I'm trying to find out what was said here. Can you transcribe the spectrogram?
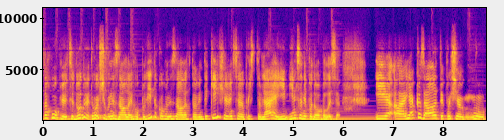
захоплюються Дудою, того що вони знали його політику, вони знали, хто він такий, що він себе представляє їм, це не подобалося. І а, я казала, типу, що ну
